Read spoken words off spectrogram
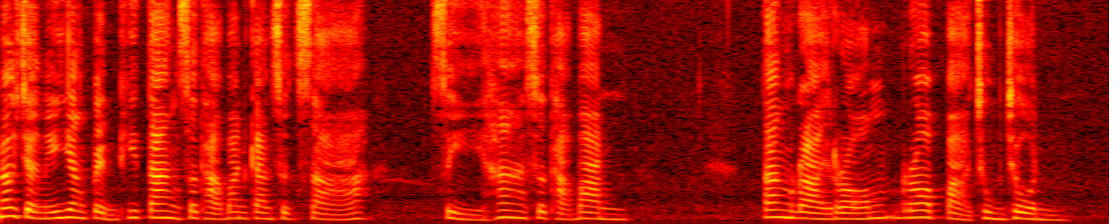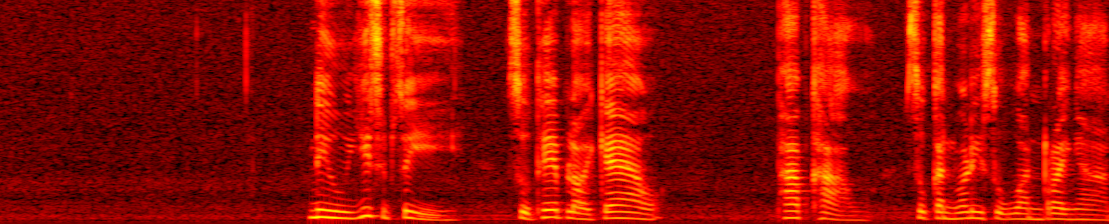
นอกจากนี้ยังเป็นที่ตั้งสถาบันการศึกษา 4-5 สถาบัน ตั้งรายล้อมรอบป่าชุมชน นิว 24 สุเทพลอยแก้ว ภาพข่าว สุกันวริสุวรรณรายงาน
